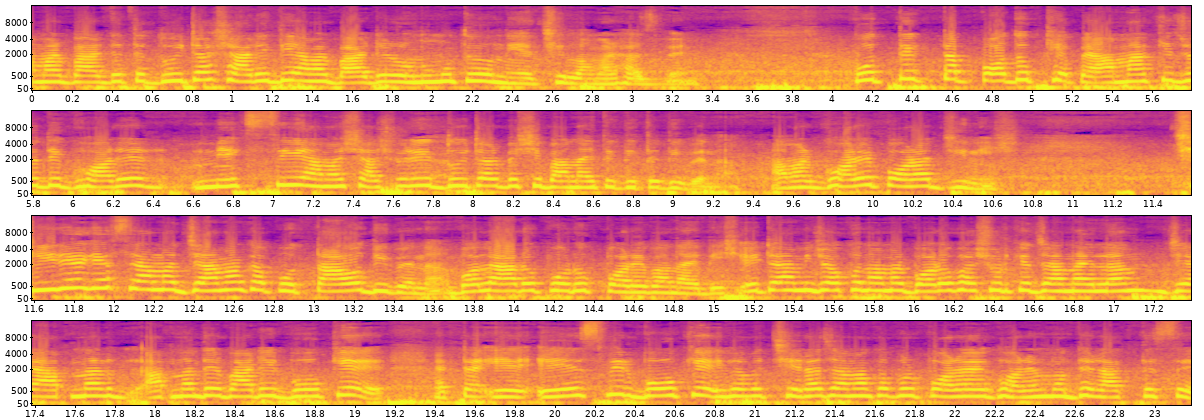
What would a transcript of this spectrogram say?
আমার বার্থডেতে দুইটা শাড়ি দিয়ে আমার বার্থডের অনুমতিও নিয়েছিল আমার হাজব্যান্ড প্রত্যেকটা পদক্ষেপে আমাকে যদি ঘরের মেক্সি, আমার শাশুড়ি দুইটার বেশি বানাইতে দিতে দিবে না। আমার ঘরের পড়ার জিনিস। ছিঁড়ে গেছে আমার জামা কাপড়, তাও দিবে না। বলে, আরও পড়ুক পরে বানাই দিস। এটা আমি যখন আমার বড় ভাসুরকে জানাইলাম যে, আপনার, আপনাদের বাড়ির বউকে, একটা এএসপির বউকে এইভাবে ছেঁড়া জামা কাপড় পরায় ঘরের মধ্যে রাখতেছে,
